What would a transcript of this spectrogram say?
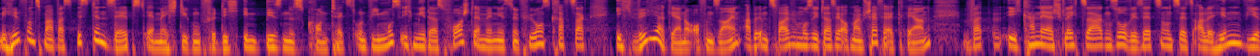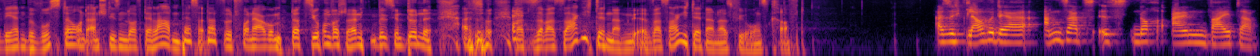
hilf uns mal, was ist denn Selbstermächtigung für dich im Business-Kontext und wie muss ich mir das vorstellen, wenn jetzt eine Führungskraft sagt, ich will ja gerne offen sein, aber im Zweifel muss ich das ja auch meinem Chef erklären. Ich kann ja schlecht sagen, so, wir setzen uns jetzt alle hin, wir werden bewusster und anschließend läuft der Laden besser. Das wird von der Argumentation wahrscheinlich ein bisschen dünne. Also was, was sage ich denn dann? Was sage ich denn dann als Führungskraft? Also ich glaube, der Ansatz ist noch ein weiter.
